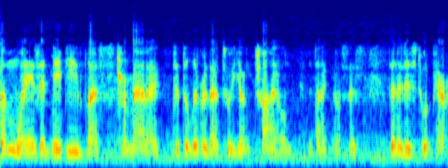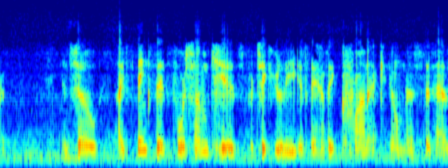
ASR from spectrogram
some ways, it may be less traumatic to deliver that to a young child, the diagnosis, than it is to a parent. And so, I think that for some kids, particularly if they have a chronic illness that has,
